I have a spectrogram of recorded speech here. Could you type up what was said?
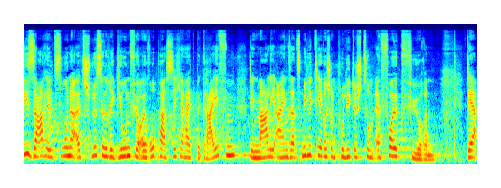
Die Sahelzone als Schlüsselregion für Europas Sicherheit begreifen, den Mali-Einsatz militärisch und politisch zum Erfolg führen. Der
